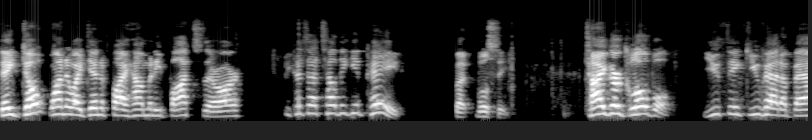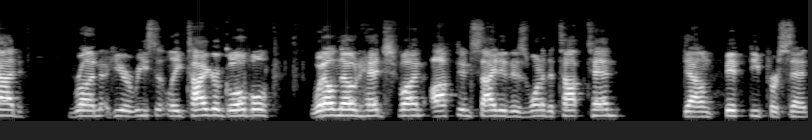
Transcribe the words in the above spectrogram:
they don't want to identify how many bots there are because that's how they get paid. But we'll see. Tiger Global, you think you've had a bad run here recently. Tiger Global, well-known hedge fund, often cited as one of the top 10, down 50%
